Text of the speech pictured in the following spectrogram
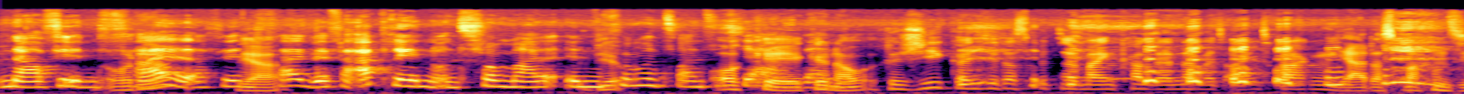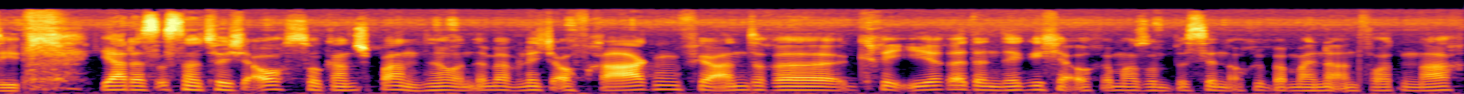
Na, auf jeden Oder? Fall, auf jeden ja. Fall. Wir verabreden uns schon mal in wir, 25 okay, Jahren. Okay, genau. Regie, können Sie das bitte in meinen Kalender mit eintragen? Ja, das machen Sie. Ja, das ist natürlich auch so ganz spannend. Ne? Und immer, wenn ich auch Fragen für andere kreiere, dann denke ich ja auch immer so ein bisschen auch über meine Antworten nach.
